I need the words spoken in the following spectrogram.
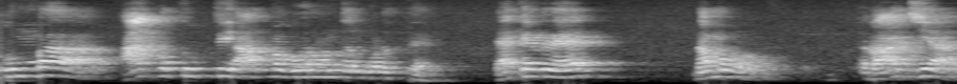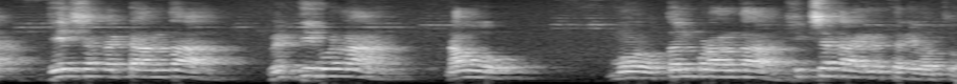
ತುಂಬಾ ಆತ್ಮತೃಪ್ತಿ, ಆತ್ಮಗೌರವ ಅಂತ ಅನ್ಕೊಡುತ್ತೆ ಯಾಕೆಂದ್ರೆ ನಾವು ರಾಜ್ಯ, ದೇಶ ಕಟ್ಟ ಅಂತ ವ್ಯಕ್ತಿಗಳನ್ನ ನಾವು ತಂದ್ಕೊಡೋ ಅಂತ ಶಿಕ್ಷಕರಾಗಿರ್ತಾರೆ ಇವತ್ತು.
